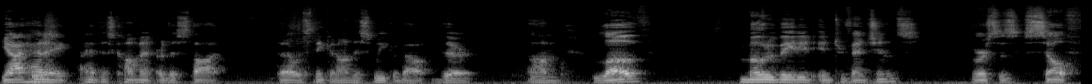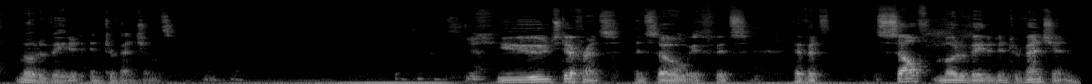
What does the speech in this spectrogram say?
Yeah, I had a I had this comment or this thought that I was thinking on this week about their um, love motivated interventions versus self motivated interventions. Big difference. Yeah. Huge difference. And so if it's if it's self motivated intervention,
